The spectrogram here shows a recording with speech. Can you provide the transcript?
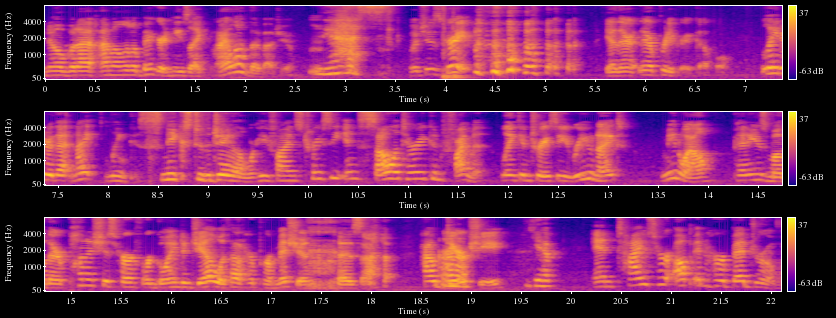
you know, but I, I'm a little bigger. And he's like, I love that about you. yes! which is great. yeah, they're they're a pretty great couple. Later that night, Link sneaks to the jail where he finds Tracy in solitary confinement. Link and Tracy reunite. Meanwhile, Penny's mother punishes her for going to jail without her permission, because uh, how dare Uh. she, Yep. And ties her up in her bedroom.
